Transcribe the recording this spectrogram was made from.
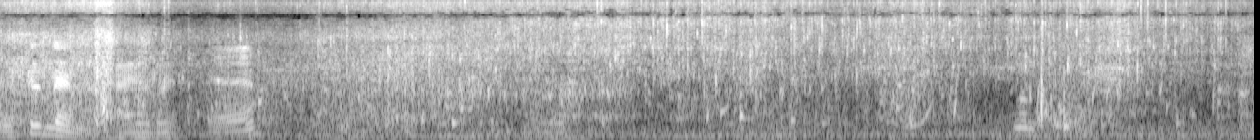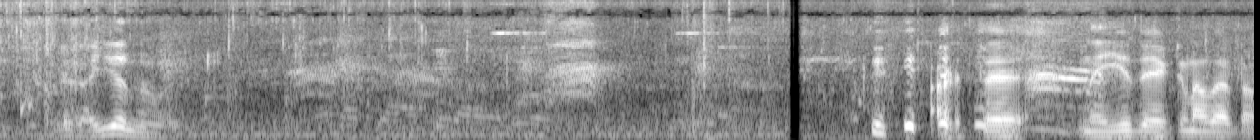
കിട്ടുന്നുണ്ടല്ലോ കയറ് അടുത്ത് നെയ്യ് തേക്കണതാട്ടോ.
